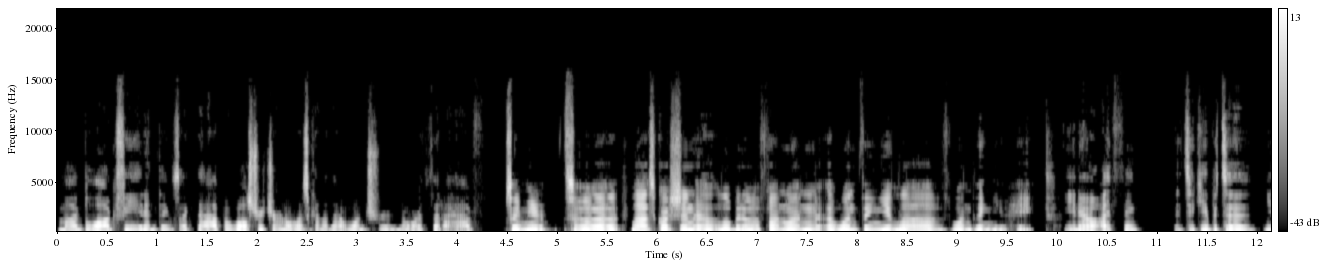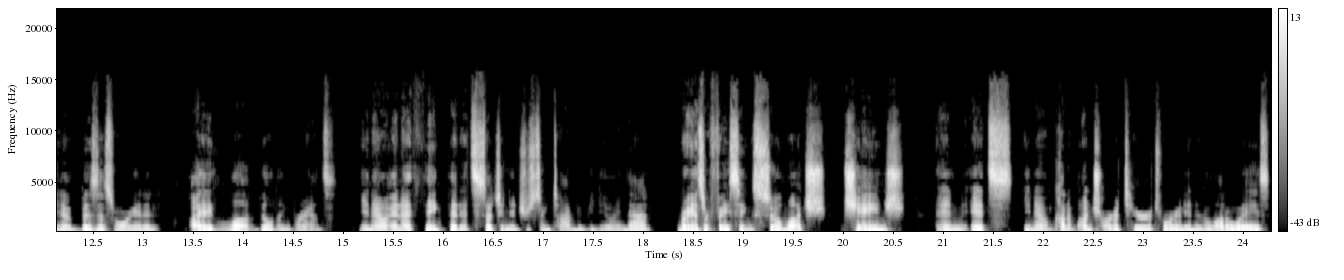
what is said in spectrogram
my blog feed and things like that. But Wall Street Journal is kind of that one true north that I have. Same here. So, uh, last question, a little bit of a fun one. Uh, one thing you love, one thing you hate. You know, I think to keep it to, you know, business oriented, I love building brands, you know, and I think that it's such an interesting time to be doing that. Brands are facing so much change and it's, you know, kind of uncharted territory in, in a lot of ways.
